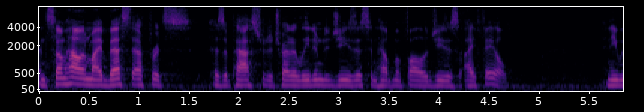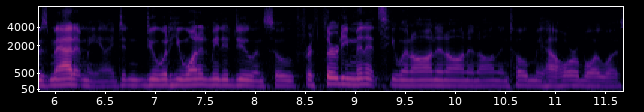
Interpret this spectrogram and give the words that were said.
And somehow, in my best efforts as a pastor to try to lead him to Jesus and help him follow Jesus, I failed. And he was mad at me, and I didn't do what he wanted me to do. And so, for 30 minutes, he went on and on and on and told me how horrible I was.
